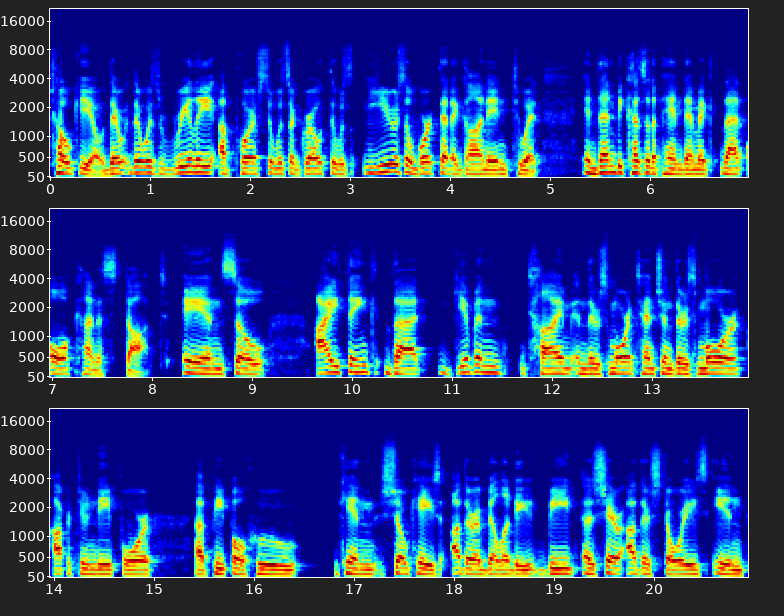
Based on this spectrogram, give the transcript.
Tokyo. There, there was really a push. There was a growth. There was years of work that had gone into it. And then because of the pandemic, that all kind of stopped. And so I think that given time and there's more attention, there's more opportunity for uh, people who can showcase other ability, be uh, share other stories in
